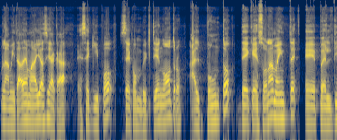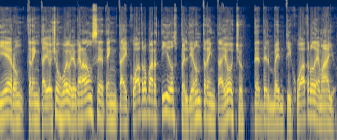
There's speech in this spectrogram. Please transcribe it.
la mitad de mayo hacia acá, ese equipo se convirtió en otro, al punto de que solamente eh, perdieron 38 juegos. Ellos ganaron 74 partidos, perdieron 38 desde el 24 de mayo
